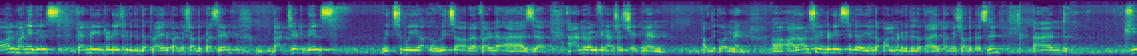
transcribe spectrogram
all money bills can be introduce with the prior permission of the president budget bills which we which are referred as uh, annual financial statement of the government uh, are also introduced in the parliament with the prior permission of the president and he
